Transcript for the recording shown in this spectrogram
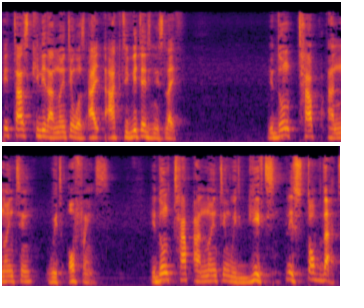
Peter's killing anointing was activated in his life. You don't tap anointing with offerings. You don't tap anointing with gifts. Please stop that.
